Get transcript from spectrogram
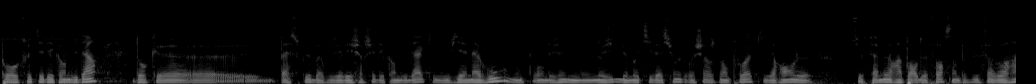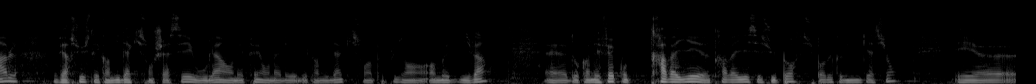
pour recruter des candidats. Donc, euh, parce que bah, vous allez chercher des candidats qui viennent à vous, donc ont déjà une, logique de motivation et de recherche d'emploi qui rend le, ce fameux rapport de force un peu plus favorable versus les candidats qui sont chassés, où là, en effet, on a des, candidats qui sont un peu plus en mode diva. Euh, donc en effet, travailler, euh, travailler ces supports, ces supports de communication. Et, euh,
